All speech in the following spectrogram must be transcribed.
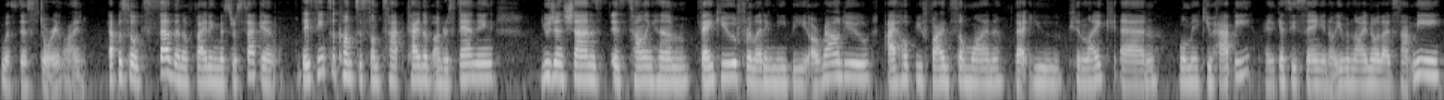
with this storyline. Episode seven of Fighting Mr. Second, they seem to come to some t- kind of understanding. Yuzhen Shan is, is telling him, Thank you for letting me be around you. I hope you find someone that you can like and will make you happy. I guess he's saying, you know, even though I know that's not me.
